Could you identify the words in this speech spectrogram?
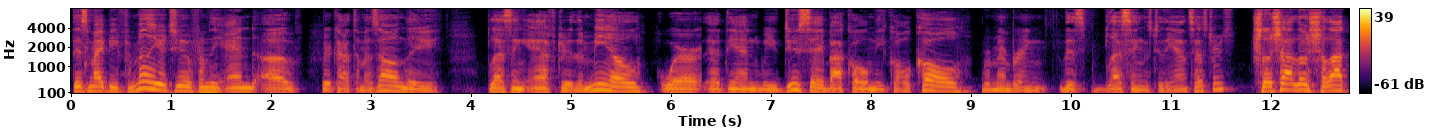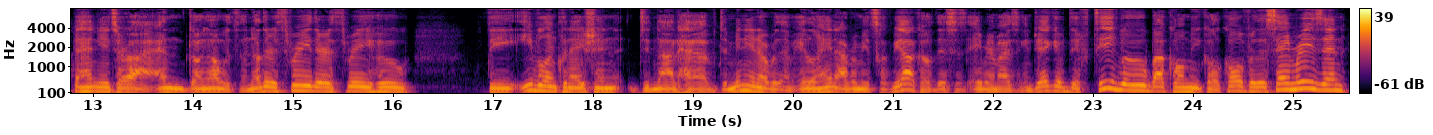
This might be familiar to you from the end of Birkat Hamazon, the blessing after the meal, where at the end we do say Bakol Mikol Kol, remembering this blessings to the ancestors. Shlosha lo shalat behen and going on with another three, there are three who the evil inclination did not have dominion over them. Elohein, Avram, Yitzchak, Yaakov. This is Abraham, Isaac, and Jacob. Dichtivu, Bakol, Mikol, Kol. For the same reason, it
